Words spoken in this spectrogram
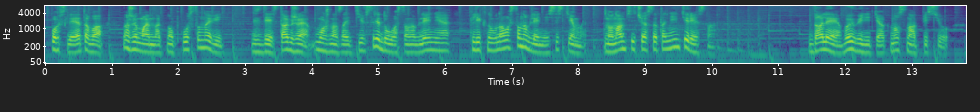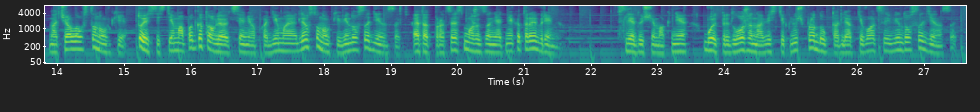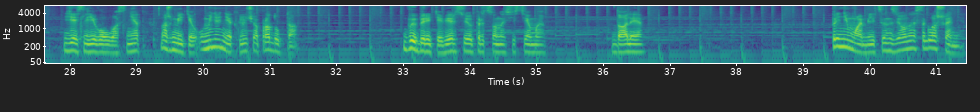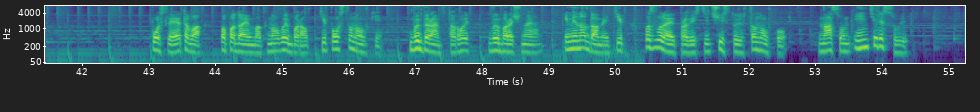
После этого нажимаем на кнопку «Установить». Здесь также можно зайти в среду восстановления, кликнув на восстановление системы, но нам сейчас это не интересно. Далее вы увидите окно с надписью «Начало установки», то есть система подготавливает все необходимое для установки Windows 11. Этот процесс может занять некоторое время. В следующем окне будет предложено ввести ключ продукта для активации Windows 11. Если его у вас нет, нажмите «У меня нет ключа продукта». Выберите версию операционной системы. Далее принимаем лицензионное соглашение. После этого попадаем в окно выбора типа установки. Выбираем второй, выборочное. Именно данный тип позволяет провести чистую установку. Нас он и интересует.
